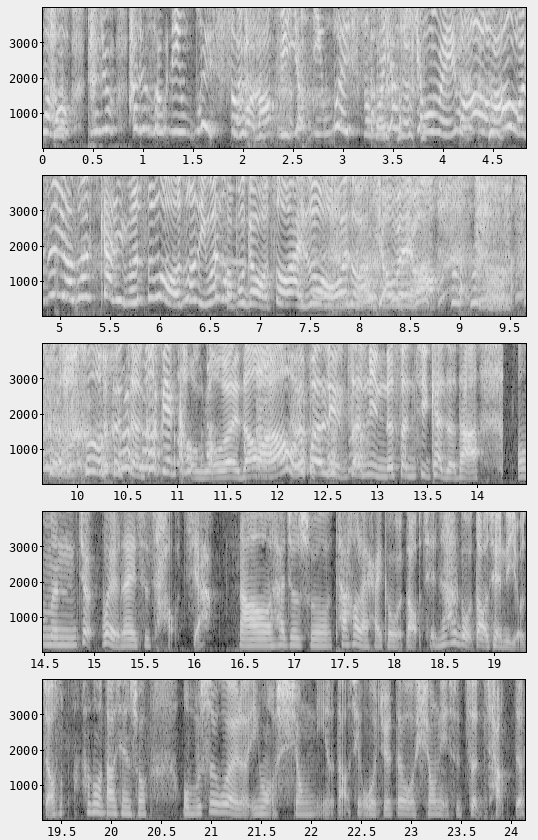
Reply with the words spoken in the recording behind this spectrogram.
然后他就他就说：“你为什么？”然后别摇，你为什么要修眉毛？然后我是想说，看你不是问我说你为什么不跟我做爱，是我为什么要修眉毛？然后整个变恐龙了，你知道吗？然后我又不能脸狰獰的生气看着他。我们就为了那一次吵架，然后他就说，他后来还跟我道歉。他跟我道歉理由叫什么？他跟我道歉说，我不是为了因为我凶你而道歉，我觉得我凶你是正常的。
